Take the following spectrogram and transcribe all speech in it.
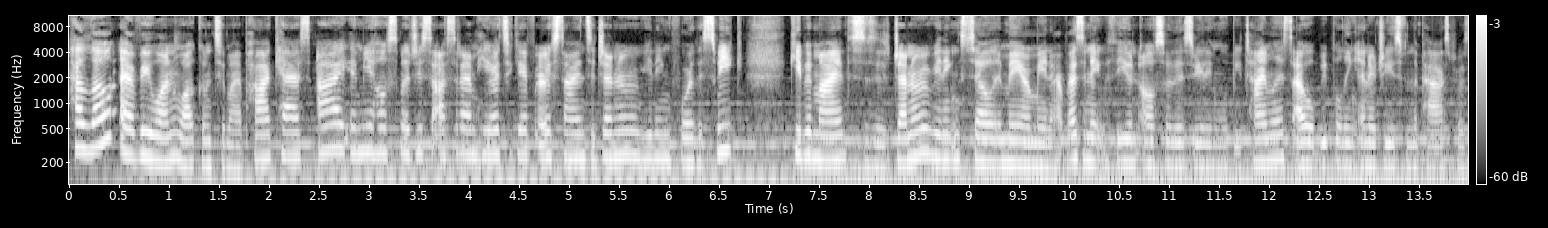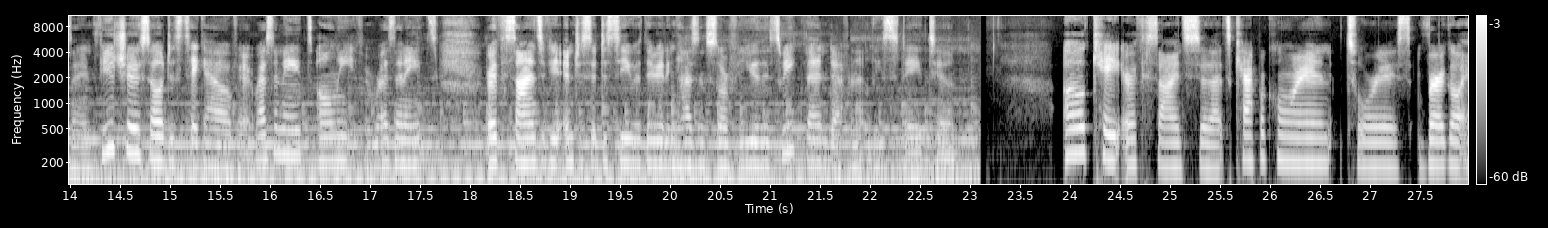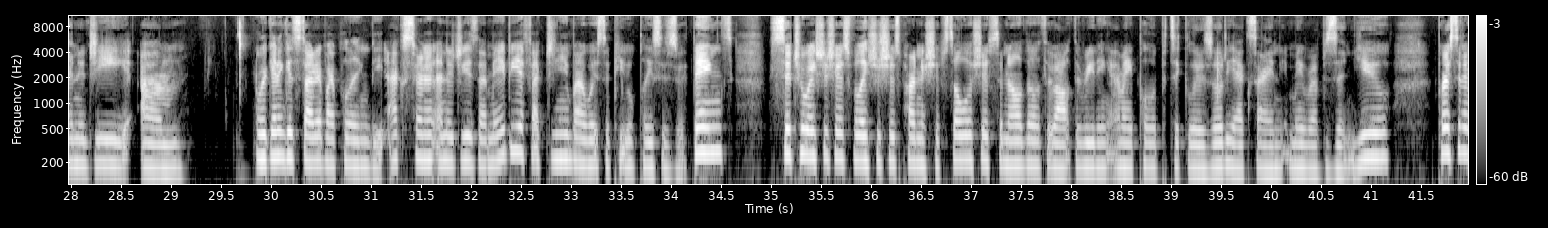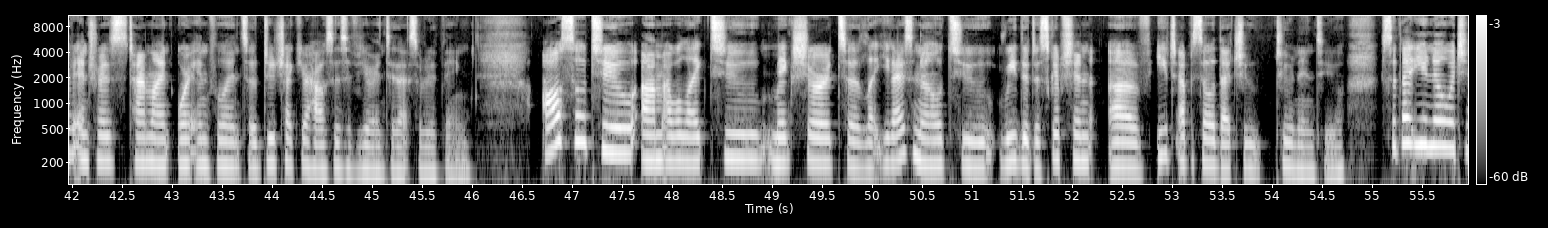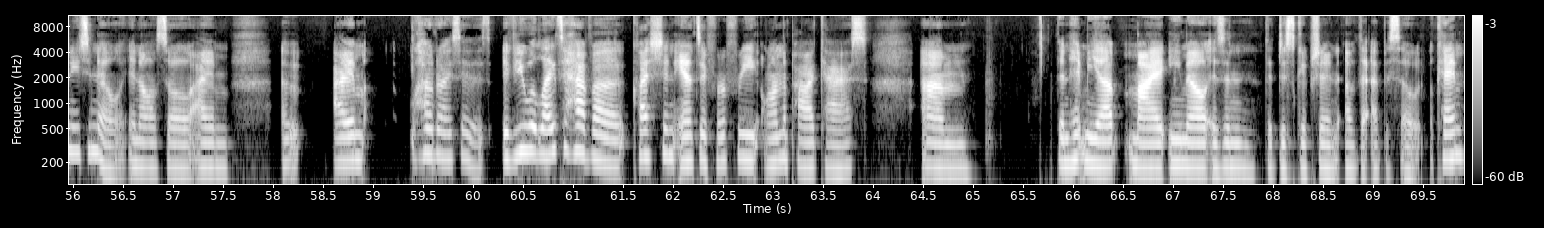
Hello, everyone. Welcome to my podcast. I am your host, Medusa Asada. I'm here to give Earth Signs a general reading for this week. Keep in mind, this is a general reading, so it may or may not resonate with you, and also this reading will be timeless. I will be pulling energies from the past, present, and future, so just take it however it resonates, only if it resonates. Earth Signs, if you're interested to see what the reading has in store for you this week, then definitely stay tuned. Okay, Earth signs. So that's Capricorn, Taurus, Virgo energy. Um, we're going to get started by pulling the external energies that may be affecting you by ways of people, places, or things, situationships, relationships, partnerships, solo shifts, and although throughout the reading I may pull a particular zodiac sign, it may represent you, person of interest, timeline, or influence. So do check your houses if you're into that sort of thing. Also, too, um, I would like to make sure to let you guys know to read the description of each episode that you tune into, so that you know what you need to know. And also, I'm, uh, I'm how do I say this? If you would like to have a question answered for free on the podcast, um, then hit me up. My email is in the description of the episode. Okay,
